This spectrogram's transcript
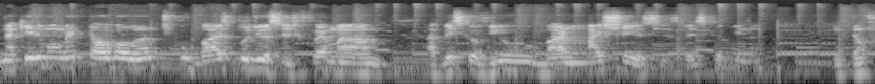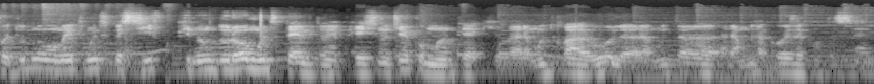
naquele momento que tava rolando, tipo, o bar explodiu, assim, foi a, a vez que eu vi o bar mais cheio, assim, as vezes que eu vi, né? Então foi tudo num momento muito específico que não durou muito tempo também, porque a gente não tinha como manter aquilo, era muito barulho, era muita, era muita coisa acontecendo.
